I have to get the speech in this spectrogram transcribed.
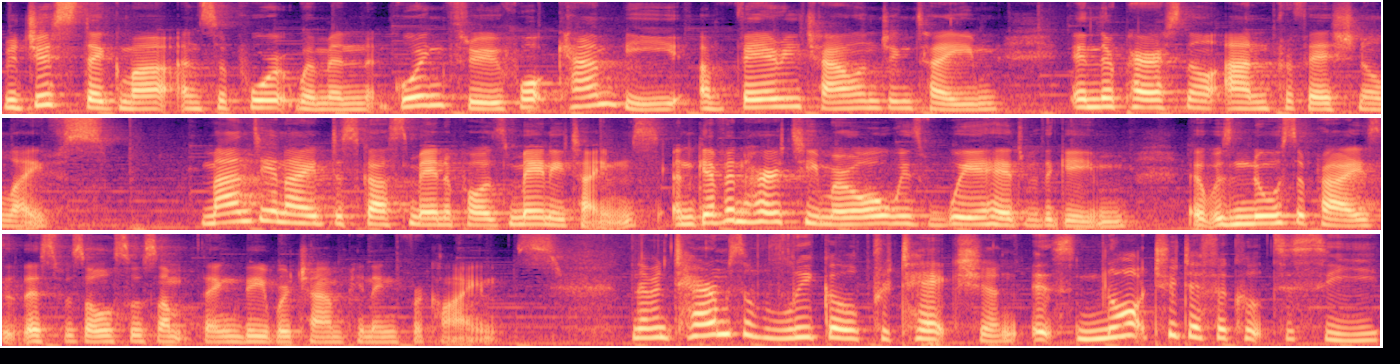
reduce stigma and support women going through what can be a very challenging time in their personal and professional lives. Mandy and I discussed menopause many times, and given her team are always way ahead of the game, it was no surprise that this was also something they were championing for clients. Now in terms of legal protection, it's not too difficult to see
